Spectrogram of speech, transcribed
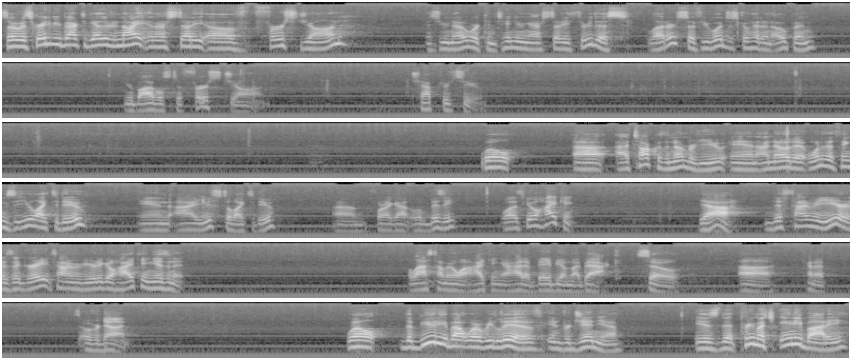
So it's great to be back together tonight in our study of 1 John. As you know, we're continuing our study through this letter. So if you would just go ahead and open your Bibles to 1 John chapter 2. Well, uh, I talk with a number of you, and I know that one of the things that you like to do, and I used to like to do um, before I got a little busy, was go hiking. Yeah, this time of year is a great time of year to go hiking, isn't it? The last time I went hiking, I had a baby on my back, so uh, kind of it's overdone. Well, the beauty about where we live in Virginia is that pretty much anybody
